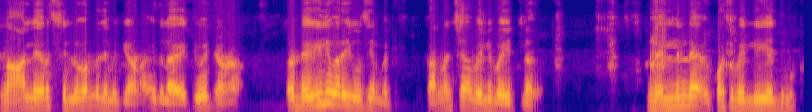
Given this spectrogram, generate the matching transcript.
നാല് ലെയർ സിൽവറിന്റെ ജിമിക്കയാണ്. ഇത് ലൈറ്റ് വെയിറ്റ് ആണ്. ഡെയിലി വരെ യൂസ് ചെയ്യാൻ പറ്റും. കാരണം വെച്ചാൽ വലിയ വെയിറ്റില്ല അത്. നെല്ലിന്റെ കുറച്ച് വലിയ ജിമുക്ക.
